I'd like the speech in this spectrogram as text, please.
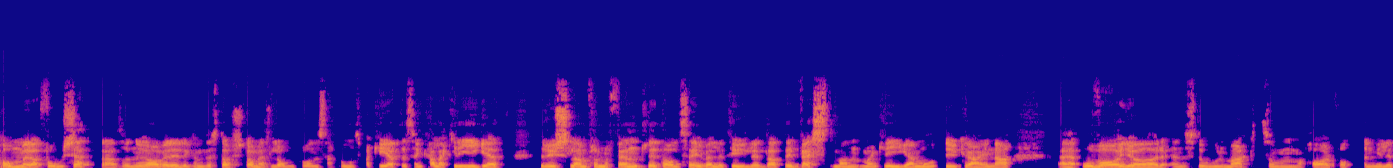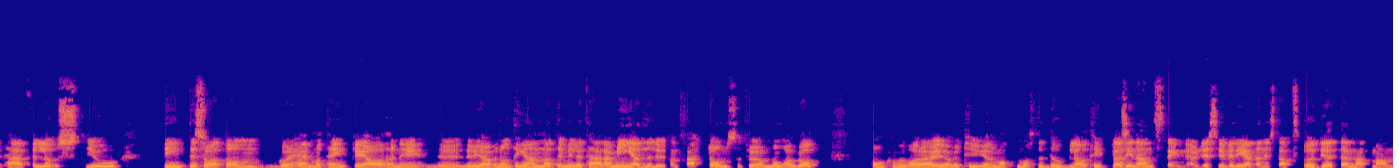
kommer att fortsätta. Alltså nu har vi liksom det största och mest långtgående sanktionspaketet sedan kalla kriget. Ryssland från offentligt håll säger väldigt tydligt att det är väst man, man krigar mot i Ukraina. Eh, och vad gör en stormakt som har fått en militär förlust? Jo, det är inte så att de går hem och tänker ja hörni, nu, nu gör vi någonting annat i militära medel, utan tvärtom så tror jag om något de kommer vara övertygade om att de måste dubbla och trippla sina ansträngningar. Det ser vi redan i statsbudgeten, att man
